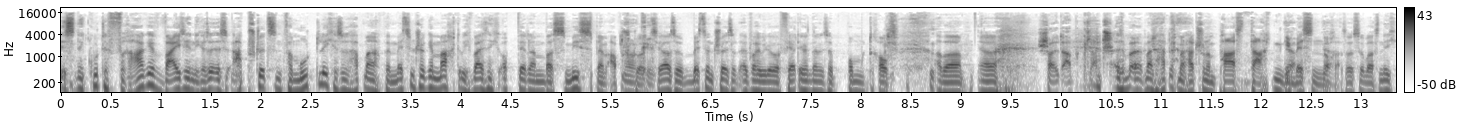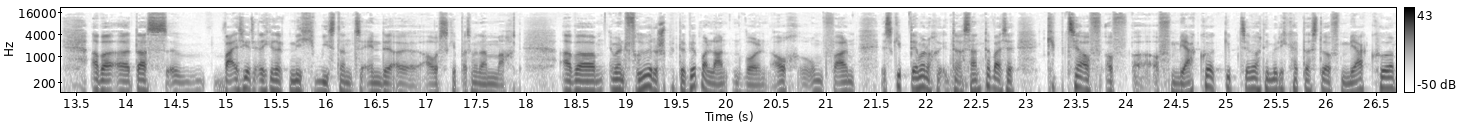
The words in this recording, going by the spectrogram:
Ist eine gute Frage, weiß ich nicht. Also es Abstürzen vermutlich, also hat man auch beim Messenger gemacht, aber ich weiß nicht, ob der dann was misst beim Absturz. Okay. Ja, also Messenger ist halt einfach wieder fertig und dann ist er Bomben drauf. Aber äh, Schalt ab, klatsch. Also man, man, hat man hat schon ein paar Daten gemessen ja, noch, ja. also sowas nicht. Aber äh, das äh, weiß ich jetzt ehrlich gesagt nicht, wie es dann zu Ende äh, ausgeht, was man dann macht. Aber ich meine, früher oder später wird man landen wollen, auch um vor allem. Es gibt immer noch interessanterweise gibt's ja auf auf auf Merkur gibt's ja immer noch die Möglichkeit, dass du auf Merkur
